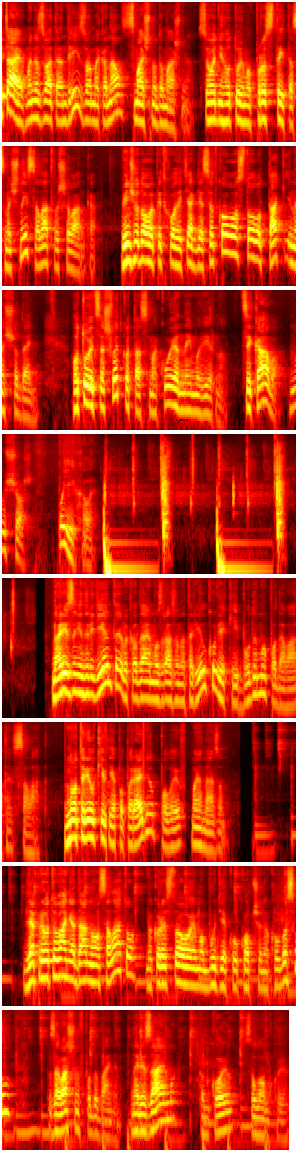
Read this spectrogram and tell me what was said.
Вітаю! Мене звати Андрій, з вами канал Смачно Домашньо. Сьогодні готуємо простий та смачний салат вишиванка. Він чудово підходить як для святкового столу, так і на щодень. Готується швидко та смакує неймовірно. Цікаво? Ну що ж, поїхали. Нарізані інгредієнти викладаємо зразу на тарілку, в якій будемо подавати салат. Дно тарілки я попередньо полив майонезом. Для приготування даного салату використовуємо будь-яку копчену ковбасу за вашим вподобанням. Нарізаємо тонкою соломкою.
